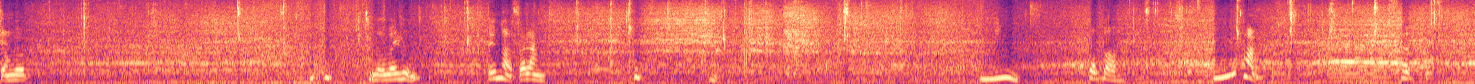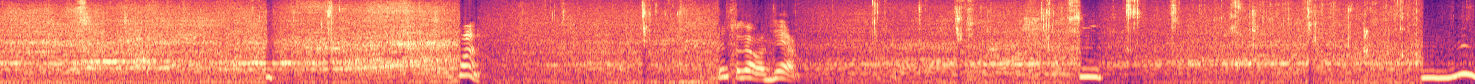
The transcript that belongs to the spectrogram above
จังรถรถไว้ถึงเป็นหน่อยฝรั่ง อืมโอ้บอกอืมครับครับว้าวเป็นกระดาษแยกอืมอืม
